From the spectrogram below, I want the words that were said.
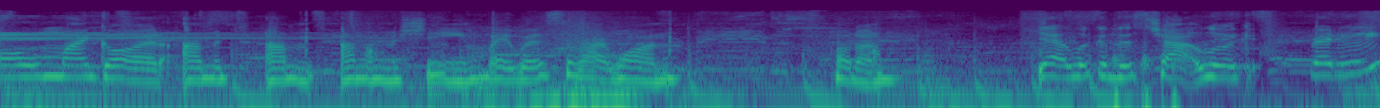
Oh my god, I'm a, I'm, I'm a machine. Wait, where's the right one? Hold on. Yeah, look at this chat. Look. Ready?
